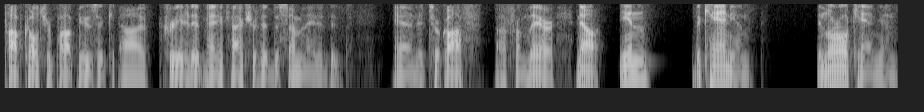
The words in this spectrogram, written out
pop culture, pop music. Uh, created it, manufactured it, disseminated it, and it took off uh, from there. Now, in the canyon, in Laurel Canyon,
